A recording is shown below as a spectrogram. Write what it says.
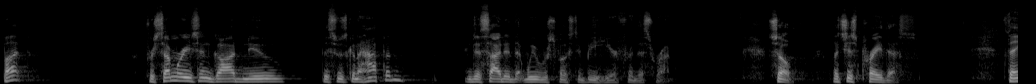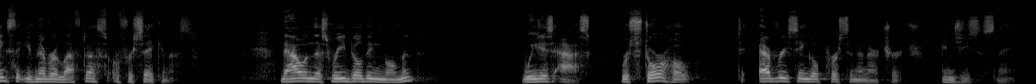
But for some reason, God knew this was going to happen and decided that we were supposed to be here for this run. So let's just pray this. Thanks that you've never left us or forsaken us. Now, in this rebuilding moment, we just ask, restore hope to every single person in our church in Jesus' name.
